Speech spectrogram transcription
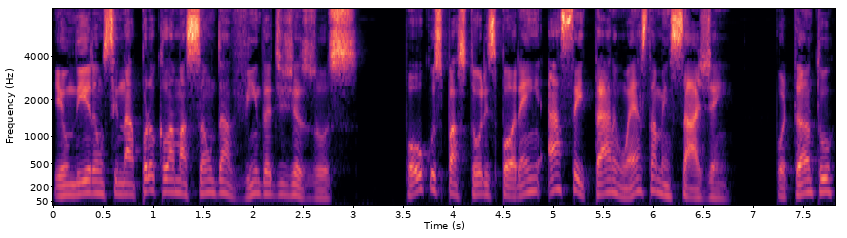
e uniram-se na proclamação da vinda de Jesus. Poucos pastores, porém, aceitaram esta mensagem. Portanto,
